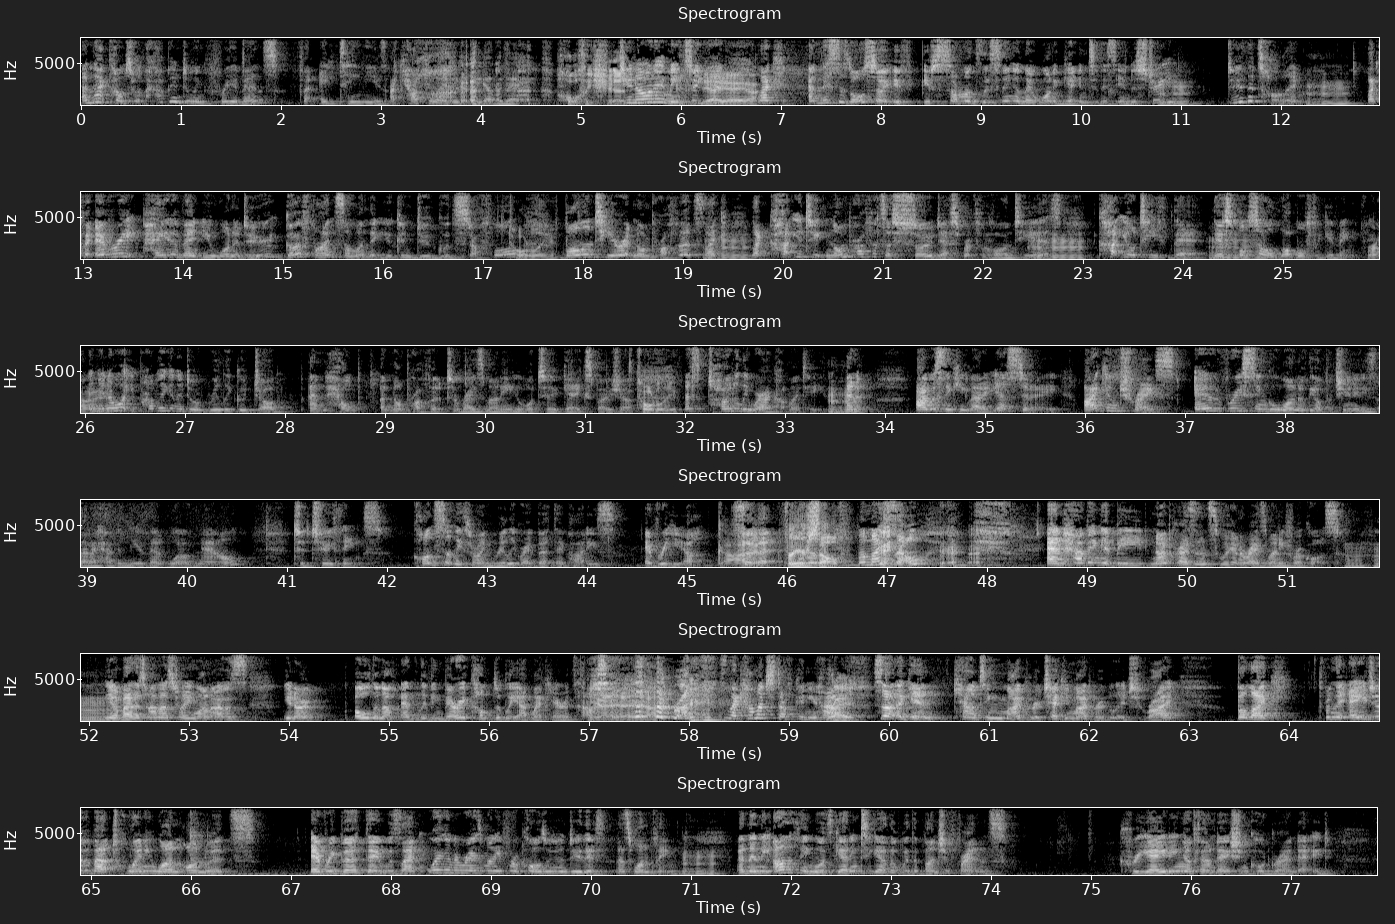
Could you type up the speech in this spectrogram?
And that comes from, like, I've been doing free events for 18 years. I calculated it the other day. Holy shit. Do you know what I mean? So Yeah, you, yeah, yeah. like, and this is also if if someone's listening and they want to get into this industry, Mm-hmm. Do the time. Like for every paid event you want to do, go find someone that you can do good stuff for. Totally. Volunteer at nonprofits. Like Mm-hmm. like cut your teeth. Nonprofits are so desperate for volunteers. Mm-hmm. Cut your teeth there. There's also a lot more forgiving. Right. And you know what? You're probably going to do a really good job and help a nonprofit to raise money or to get exposure. Totally. That's totally where I cut my teeth. Mm-hmm. And I was thinking about it yesterday. I can trace every single one of the opportunities that I have in the event world now to two things. Constantly throwing really great birthday parties every year. Got it. For all the- yourself. for myself. and having it be no presents, we're going to raise money for a because Mm-hmm. You know, by the time I was 21, I was, you know, old enough and living very comfortably at my parents' house. Yeah, yeah, yeah. right? It's like how much stuff can you have? Right. So again, counting my checking my privilege, right? But like from the age of about 21 onwards, every birthday was like, we're going to raise money for a cause, we're going to do this. That's one thing. Mm-hmm. And then the other thing was getting together with a bunch of friends, creating a foundation called Grand Aid,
